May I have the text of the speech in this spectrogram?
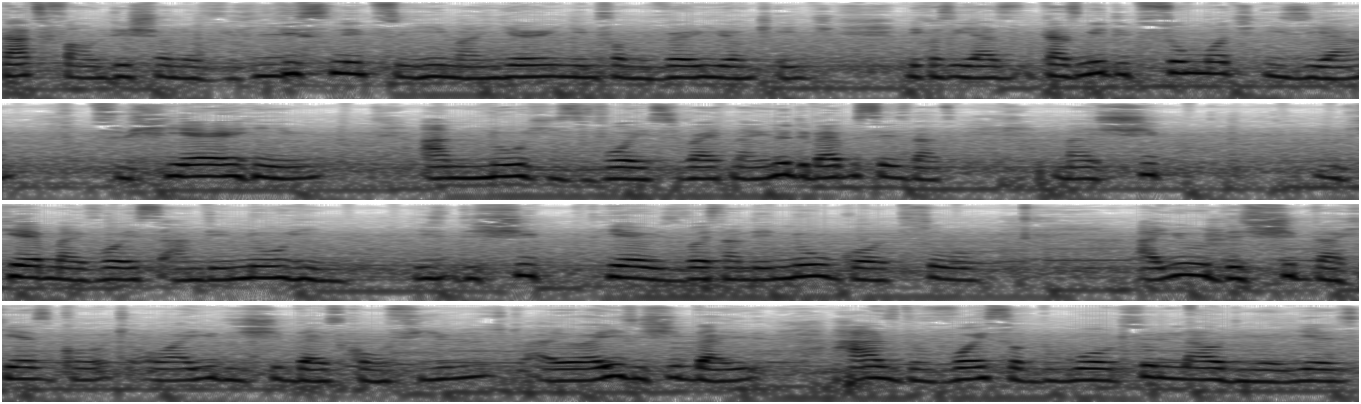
that foundation of listening to him and hearing him from a very young age. Because he has it has made it so much easier to hear him and know his voice right now. You know the bible says that my sheep hear my voice and they know him. The sheep hear his voice and they know god. So are you the sheep that hears god or are you the sheep that is confused? Are you the sheep that has the voice of the world so loud in your ears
